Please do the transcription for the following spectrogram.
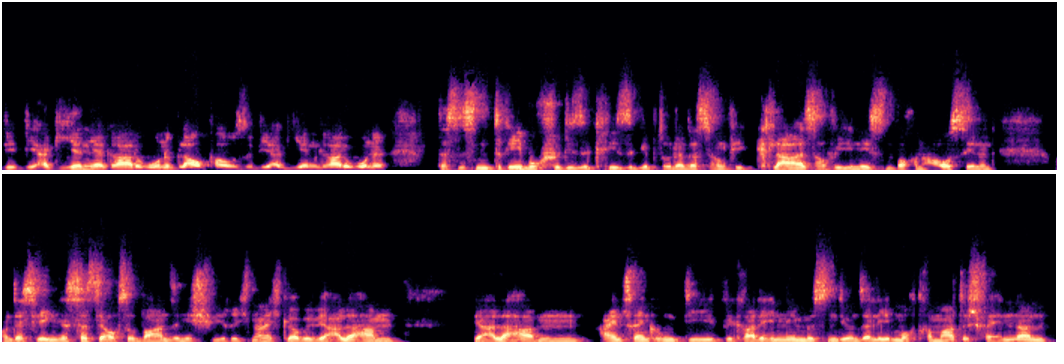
wir, wir agieren ja gerade ohne Blaupause. Wir agieren gerade ohne, dass es ein Drehbuch für diese Krise gibt oder dass irgendwie klar ist, auch wie die nächsten Wochen aussehen. Und und deswegen ist das ja auch so wahnsinnig schwierig. Ne? Ich glaube, wir alle haben, wir alle haben Einschränkungen, die wir gerade hinnehmen müssen, die unser Leben auch dramatisch verändern.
